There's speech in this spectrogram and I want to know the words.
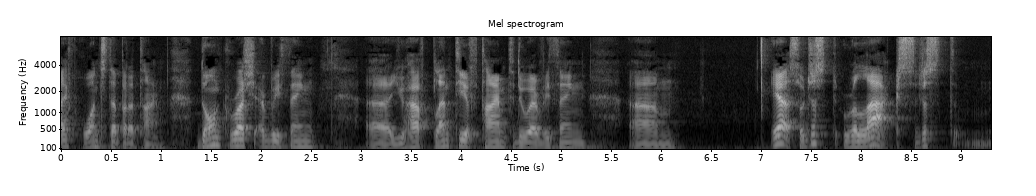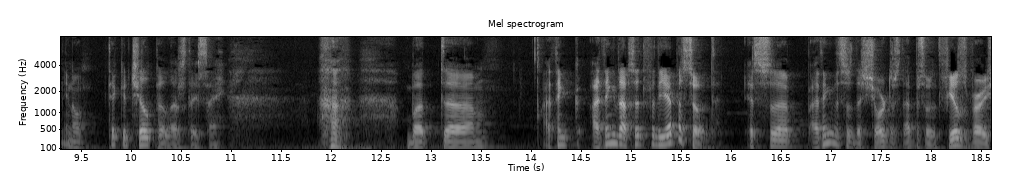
life one step at a time. Don't rush everything. Uh, you have plenty of time to do everything. Um, yeah so just relax. Just you know take a chill pill as they say. But um, i think i think that's it for the episode. It's uh, I think this is the shortest episode. It feels very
